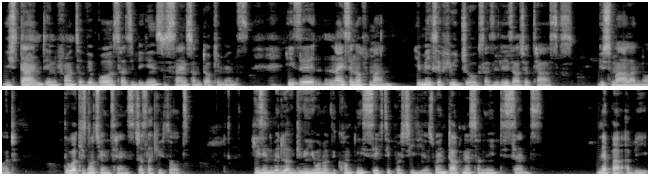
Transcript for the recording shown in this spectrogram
You stand in front of your boss as he begins to sign some documents He's a nice enough man. He makes a few jokes as he lays out your tasks. You smile and nod. The work is not too intense, just like you thought. He's in the middle of giving you one of the company's safety procedures when darkness suddenly descends. NEPA, Abi,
